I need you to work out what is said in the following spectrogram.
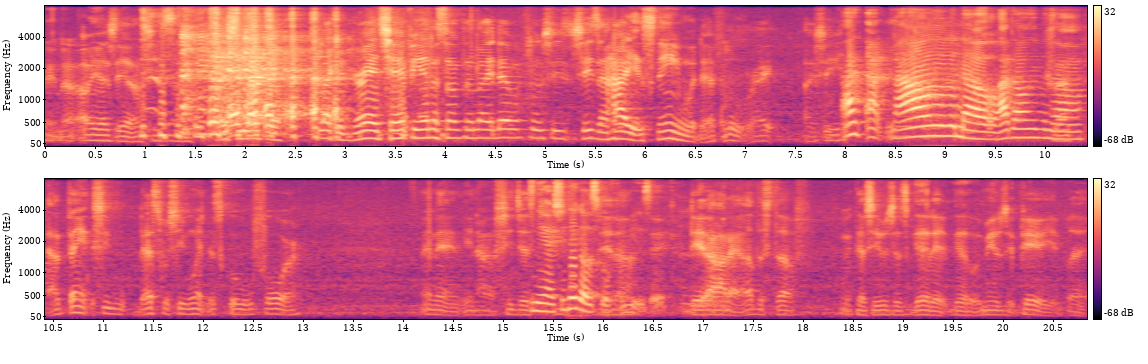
you know. Oh yes, yeah. She's, she like a she like a grand champion or something like that with flute. She's she's in high esteem with that flute, right? Like she. I, I, I don't even know. I don't even know. I, I think she that's what she went to school for. And then you know she just Yeah, she did go to school for uh, music. Did all that other stuff because she was just good at good with music. Period. But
